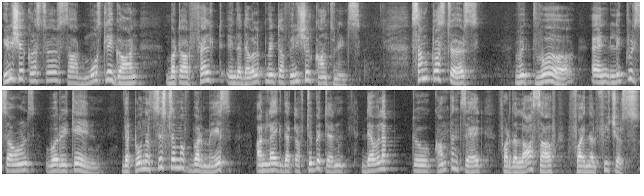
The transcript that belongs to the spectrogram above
Initial clusters are mostly gone but are felt in the development of initial consonants. Some clusters with w and liquid sounds were retained. The tonal system of Burmese, unlike that of Tibetan, developed to compensate for the loss of final features.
